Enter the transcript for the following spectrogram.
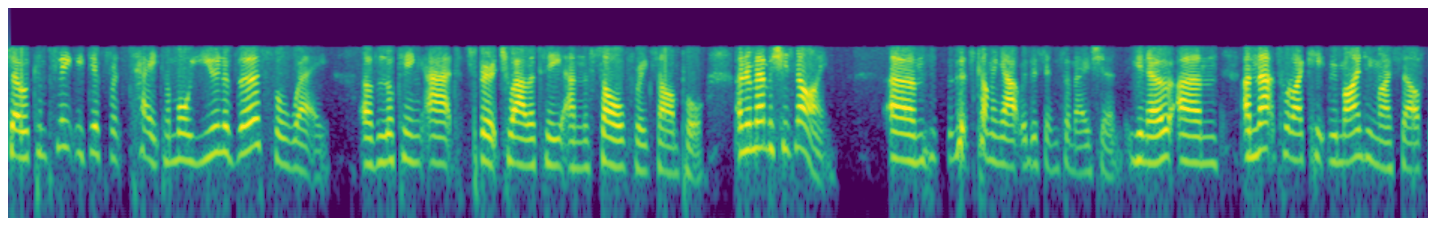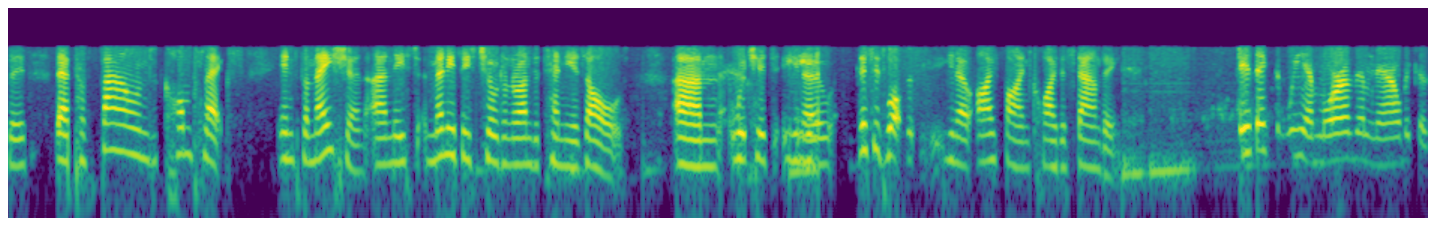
So a completely different take, a more universal way of looking at spirituality and the soul, for example. And remember, she's nine. Um, that's coming out with this information, you know, um, and that's what I keep reminding myself. The, their profound, complex information, and these many of these children are under 10 years old, um, which is you know this is what you know I find quite astounding. Do you think that we have more of them now because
